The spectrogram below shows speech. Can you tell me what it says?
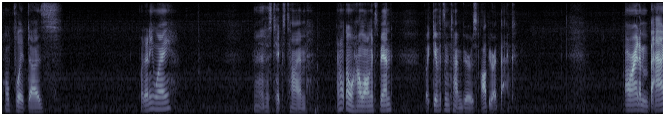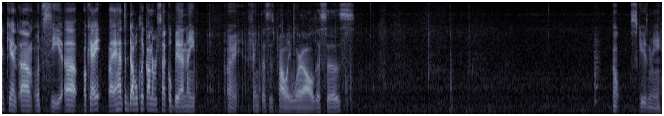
Hopefully it does. But anyway, it just takes time. I don't know how long it's been, but give it some time, viewers. I'll be right back. Alright, I'm back, and, um, let's see. Uh, okay, I had to double-click on the recycle bin. I, alright, I think this is probably where all this is. Oh, excuse me.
